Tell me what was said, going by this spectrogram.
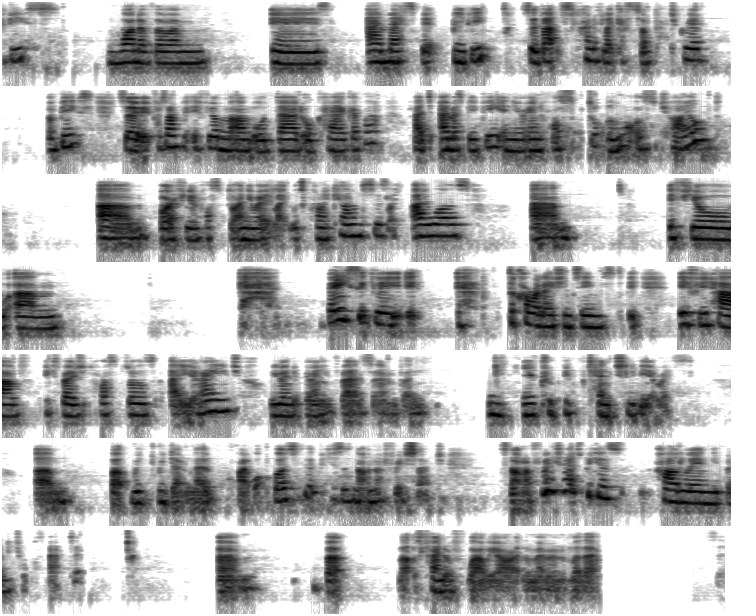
abuse. One of them is MSBP, so that's kind of like a subcategory of abuse. So, for example, if your mum or dad or caregiver had MSBP and you're in hospital a lot as a child, um, or if you're in hospital anyway, like with chronic illnesses, like I was, um, if you're um, basically it, the correlation seems to be if you have exposure to hospitals at your age, or you end up going into medicine, then you, you could be potentially be at risk. Um, but we, we don't know quite what causes it because there's not enough research. It's not enough research because hardly anybody talks about it. Um, but that's kind of where we are at the moment with it.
